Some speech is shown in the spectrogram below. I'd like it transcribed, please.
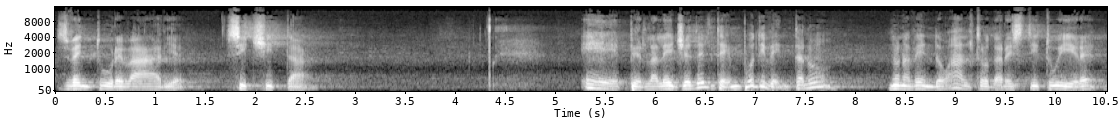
sventure varie siccità e per la legge del tempo diventano, non avendo altro da restituire,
